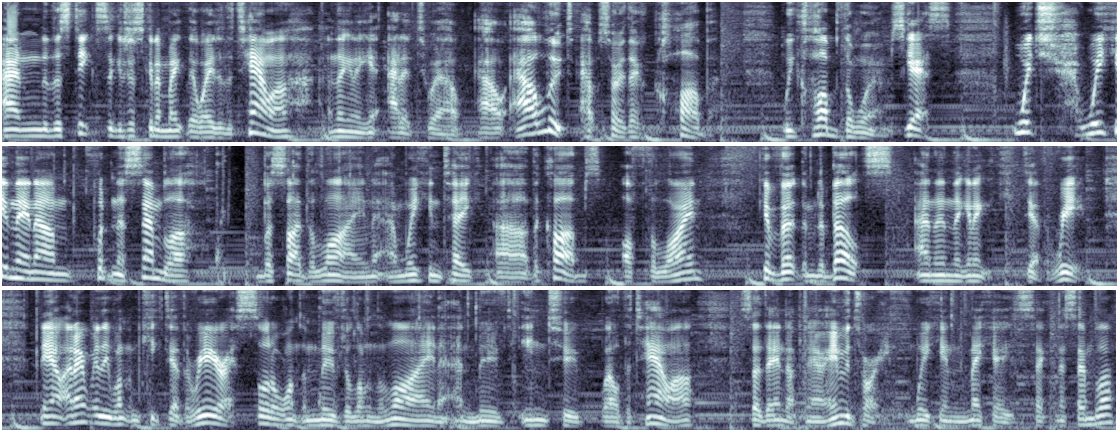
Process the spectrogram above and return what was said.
And the sticks are just going to make their way to the tower, and they're going to get added to our, our, our loot. Our, sorry, their club. We club the worms, yes. Which we can then um, put an assembler beside the line, and we can take uh, the clubs off the line, convert them to belts, and then they're going to get kicked out the rear. Now, I don't really want them kicked out the rear. I sort of want them moved along the line and moved into, well, the tower, so they end up in our inventory. We can make a second assembler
